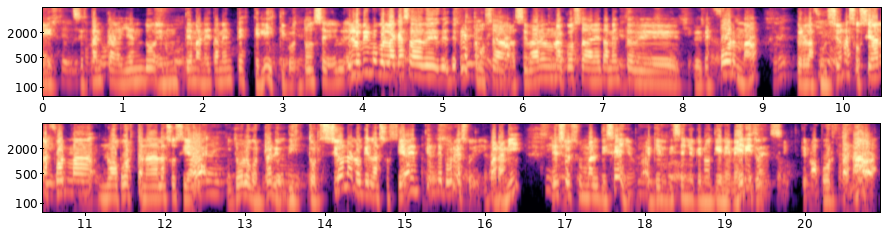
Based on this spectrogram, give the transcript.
y se están cayendo en un tema netamente estilístico. Entonces, es lo mismo con la casa de, préstamo, o sea, se van en una cosa netamente de, forma, pero la función asociada a la forma no aporta nada a la sociedad y todo lo contrario, distorsiona lo que la sociedad entiende por eso. Y para mí, eso es un mal diseño, aquel diseño que no tiene mérito en sí, que no aporta nada.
